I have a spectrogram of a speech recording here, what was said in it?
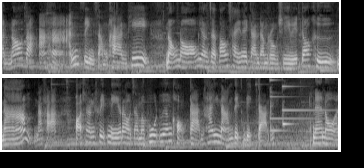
นนอกจากอาหารสิ่งสำคัญที่น้องๆยังจะต้องใช้ในการดำรงชีวิตก็คือน้ำนะคะ เพราะฉะนั้นคลิปนี้เราจะมาพูดเรื่องของการให้น้ำเด็กๆกัน แน่นอน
